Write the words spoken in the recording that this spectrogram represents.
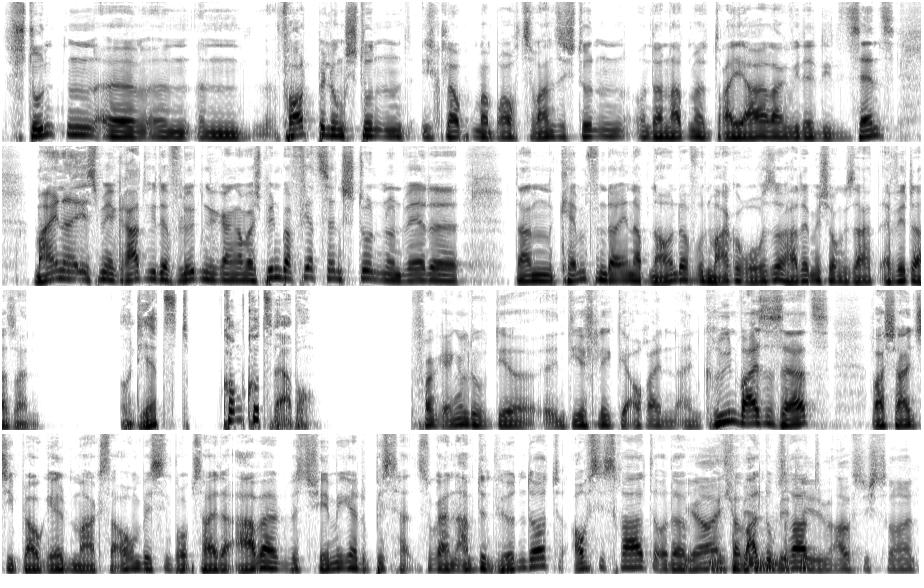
Stunden, äh, Fortbildungsstunden. Ich glaube, man braucht 20 Stunden und dann hat man drei Jahre lang wieder die Lizenz. Meiner ist mir gerade wieder flöten gegangen, aber ich bin bei 14 Stunden und werde dann kämpfen da in Abnaundorf. Und Marco Rose hat er mir schon gesagt, er wird da sein. Und jetzt kommt kurz Werbung. Frank Engel, du, dir, in dir schlägt ja auch ein, ein grün-weißes Herz. Wahrscheinlich die blau-gelben magst du auch ein bisschen, Probstheide, aber du bist Chemiker, du bist halt sogar ein Amt in Würden dort, Aufsichtsrat oder Ja, ich Verwaltungsrat. bin Mitglied im Aufsichtsrat.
